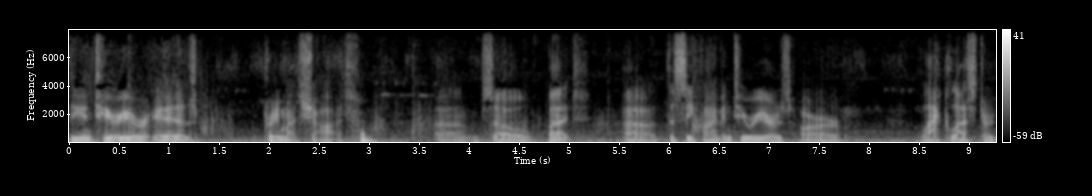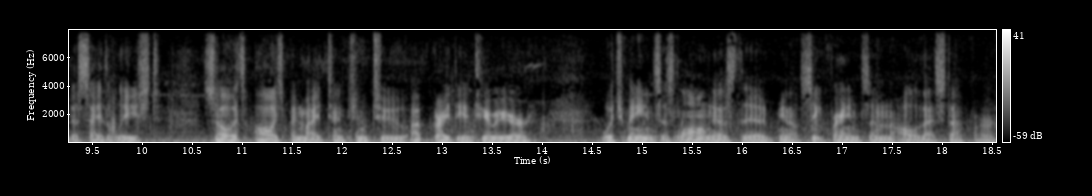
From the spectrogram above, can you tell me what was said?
The interior is pretty much shot. Um, so, but uh, the C5 interiors are lackluster to say the least. So it's always been my intention to upgrade the interior, which means as long as the you know seat frames and all of that stuff are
